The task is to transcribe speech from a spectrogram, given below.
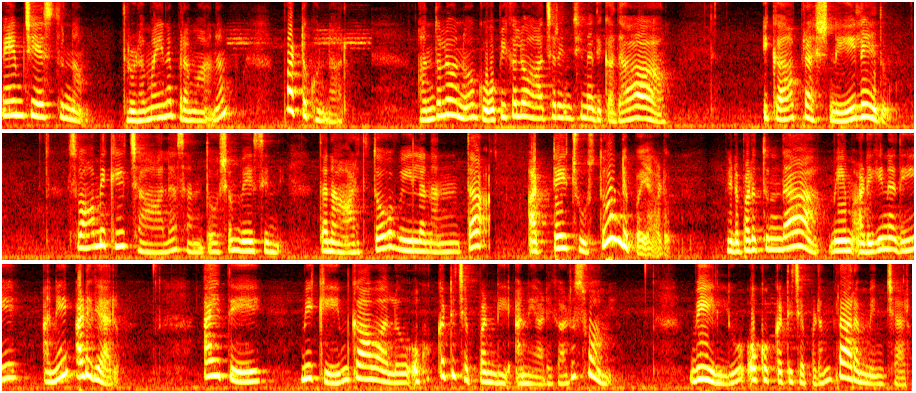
మేం చేస్తున్నాం. దృఢమైన ప్రమాణం పట్టుకున్నారు. అందులోనూ గోపికలు ఆచరించినది కదా. ఇక ప్రశ్నే లేదు. స్వామికి చాలా సంతోషం వేసింది. తన ఆర్తితో వీళ్ళనంతా అట్టే చూస్తూ ఉండిపోయాడు. వినపడుతుందా? మేం అడిగినది అని అడిగారు. అయితే మీకేం కావాలో ఒక్కొక్కటి చెప్పండి అని అడిగాడు స్వామి. వీళ్ళు ఒక్కొక్కటి చెప్పడం ప్రారంభించారు.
